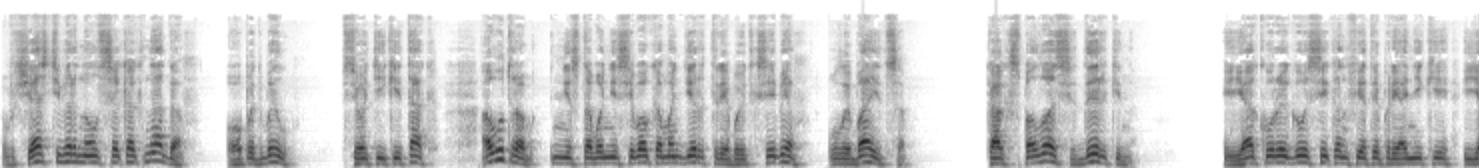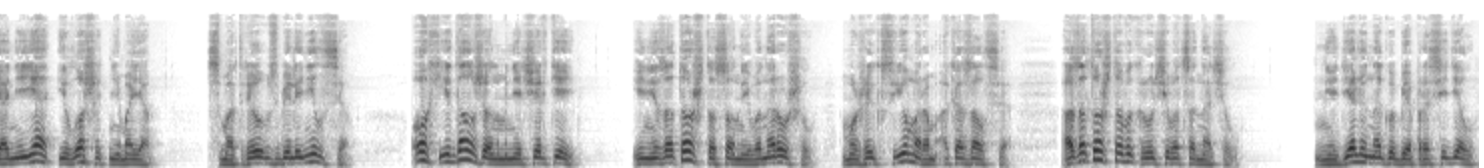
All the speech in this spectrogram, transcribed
В части вернулся как надо. Опыт был. Все тики-так. А утром ни с того ни с сего командир требует к себе. Улыбается. «Как спалось, Дыркин?» Я куры-гуси, конфеты-пряники, я не я и лошадь не моя. Смотрю, взбеленился. Ох, и дал же он мне чертей. И не за то, что сон его нарушил, мужик с юмором оказался, а за то, что выкручиваться начал. Неделю на губе просидел.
